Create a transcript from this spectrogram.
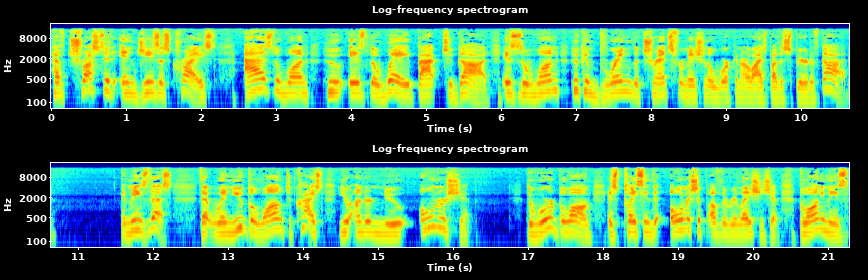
have trusted in Jesus Christ as the one who is the way back to God, is the one who can bring the transformational work in our lives by the Spirit of God. It means this that when you belong to Christ, you're under new ownership. The word belong is placing the ownership of the relationship. Belonging means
